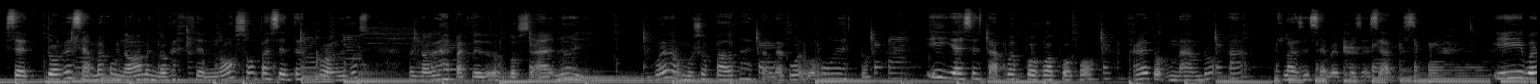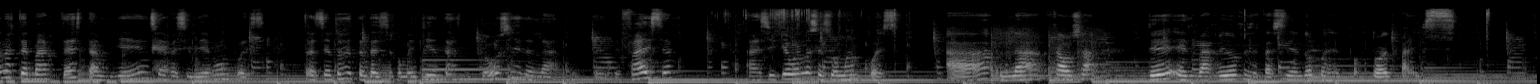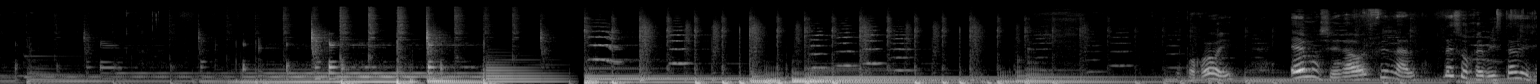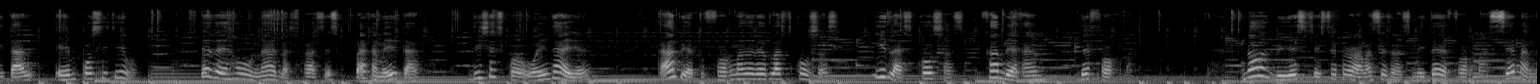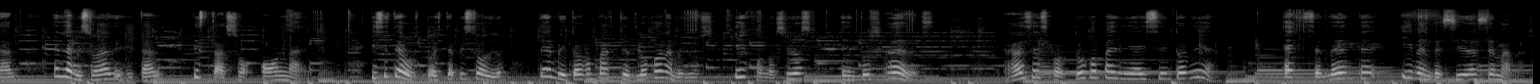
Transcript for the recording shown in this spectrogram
sectores se han vacunado a menores que no son pacientes crónicos, menores a partir de los 12 años y, bueno, muchos padres están de acuerdo con esto y ya se está pues poco a poco retornando a clases semipresenciales. Y bueno, este martes también se recibieron pues 375.500 dosis de, la, de, Pfizer. Así que bueno, se suman pues a la causa del de barrio que se está haciendo pues, por todo el país. Y por hoy hemos llegado al final de su revista digital en positivo. Te dejo una de las frases para meditar dichas por Wayne Dyer. Cambia tu forma de ver las cosas y las cosas cambiarán de forma. No olvides que este programa se transmite de forma semanal en la emisora digital Vistazo Online. Y si te gustó este episodio, te invito a compartirlo con amigos y conocidos en tus redes. Gracias por tu compañía y sintonía. Excelente y bendecida semana.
